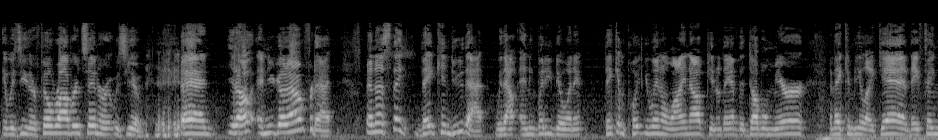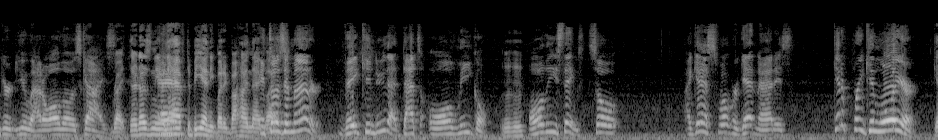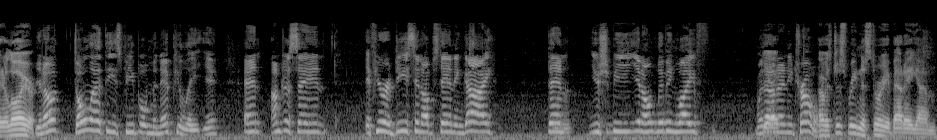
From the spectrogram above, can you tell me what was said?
it was either Phil Robertson or it was you, and you know, and you go down for that." And that's the thing, they can do that without anybody doing it. They can put you in a lineup, you know, they have the double mirror, and they can be like, yeah, they fingered you out of all those guys. Right. There doesn't even And- have to be anybody behind that It glass. doesn't matter. They can do that. That's all legal. hmm All these things. So, I guess what we're getting at is get a freaking lawyer. Get a lawyer. You know, don't let these people manipulate you. And I'm just saying, if you're a decent, upstanding guy, then Mhm. you should be, you know, living life without Yeah. any trouble. I was just reading a story about a um,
